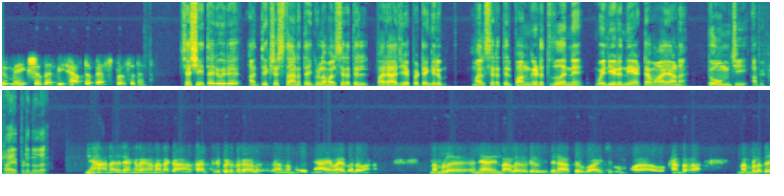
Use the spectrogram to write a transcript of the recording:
to make sure that we have the best president Shashi Tharoor അധ്യക്ഷ സ്ഥാനത്തേക്കുള്ള മത്സരത്തിൽ പരാജയപ്പെട്ടെങ്കിലും മത്സരത്തിൽ പങ്കെടുത്തത് തന്നെ വലിയൊരു നേട്ടമായാണ് ടോം ജി അഭിപ്രായപ്പെടുന്നത്. ഞാനതിനെ അങ്ങനെ കാണാനാ താല്പര്യപ്പെടുന്ന ഒരാൾ. കാരണം ന്യായമായ ഫലമാണ്. നമ്മൾ ഞാൻ ഇന്നാൾ ഒരു ഇതിനകത്ത് വായിച്ചു കണ്ടതാ. നമ്മളത്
